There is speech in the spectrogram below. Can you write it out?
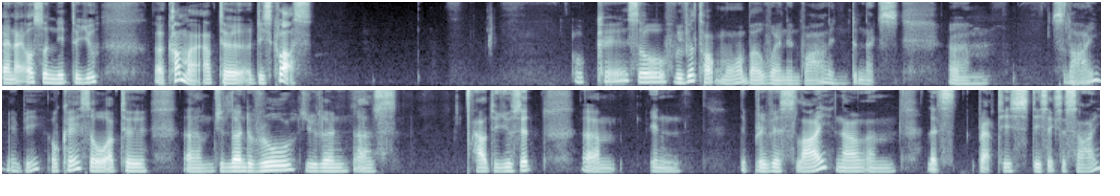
and I also need to use a comma after this clause. Okay, so we will talk more about when and while in the next um, slide. maybe. Okay so after um, you learn the rule you learn as how to use it um, in the previous slide. Now um, let's practice this exercise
